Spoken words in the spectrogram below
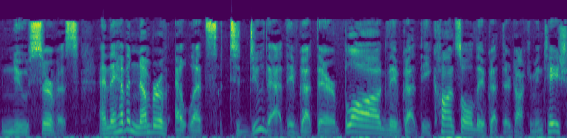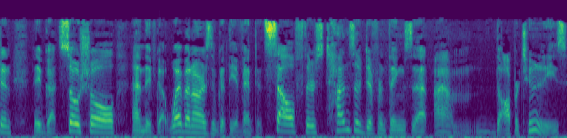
new service. And they have a number of outlets to do that. They've got their blog, they've got the console, they've got their documentation, they've got social, and they've got webinars, they've got the event itself. There's tons of different things that um, the opportunities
